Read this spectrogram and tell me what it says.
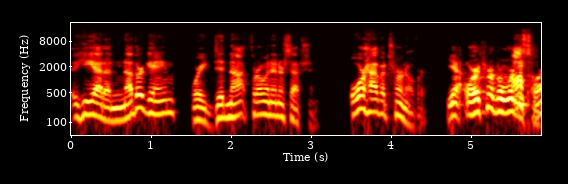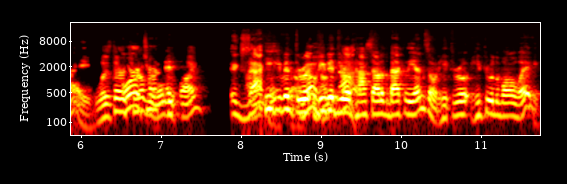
he had another game where he did not throw an interception or have a turnover. Yeah, or a turnover worthy awesome. play. Was there a or turnover a turn- play? Exactly. He even threw no, he, he even threw not. a pass out of the back of the end zone. He threw he threw the ball away,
